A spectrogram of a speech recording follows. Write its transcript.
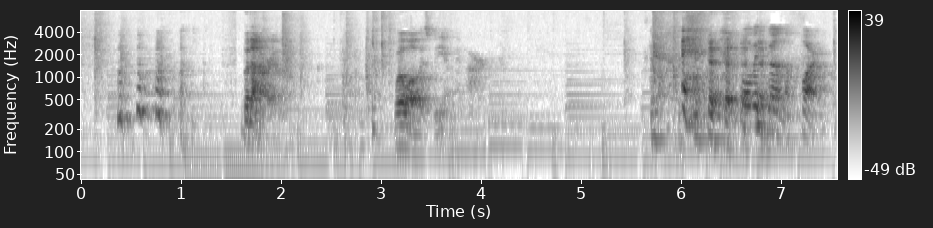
but not really. We'll always be young at heart. We'll be on the fart.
